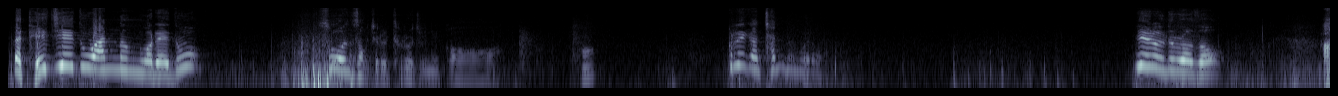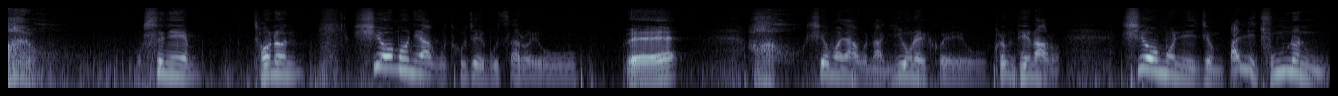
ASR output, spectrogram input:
그러니까 대지에도 않는 거라도 소원 성취를 들어주니까. 어? 그러니까 찾는 거예요. 예를 들어서, 아유, 스님, 저는 시어머니하고 도저히 못 살아요. 왜? 아우, 시어머니하고 나 이혼할 거예요. 그럼 되나? 시어머니 좀 빨리 죽는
